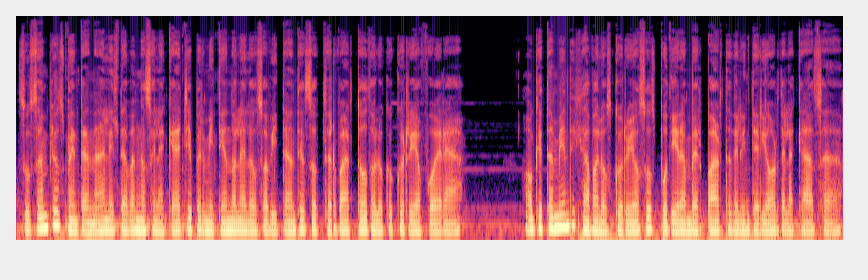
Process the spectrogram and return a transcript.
Sus amplios ventanales daban hacia la calle permitiéndole a los habitantes observar todo lo que ocurría afuera, aunque también dejaba a los curiosos pudieran ver parte del interior de la casa.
